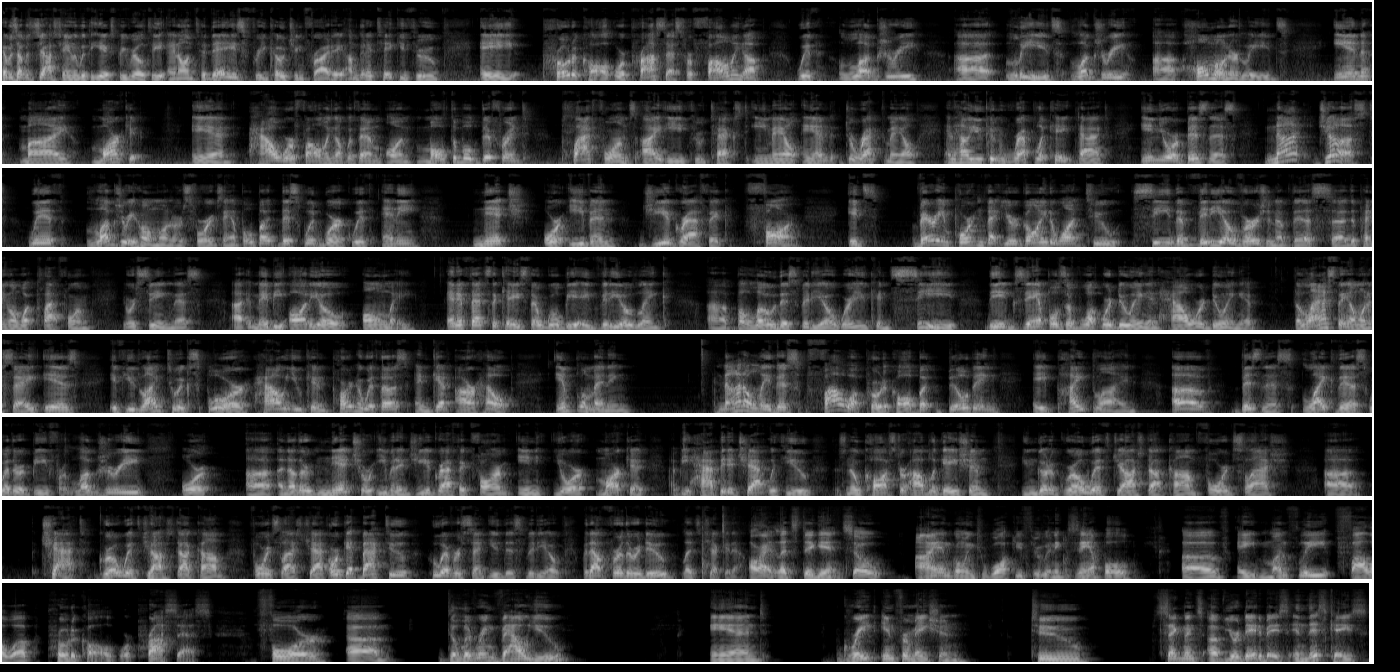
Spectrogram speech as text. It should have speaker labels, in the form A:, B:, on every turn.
A: Hey, what's up? It's Josh Chandler with eXp Realty. And on today's Free Coaching Friday, I'm going to take you through a protocol or process for following up with luxury uh, leads, luxury uh, homeowner leads in my market and how we're following up with them on multiple different platforms, i.e., through text, email, and direct mail, and how you can replicate that in your business, not just with luxury homeowners, for example, but this would work with any niche or even geographic farm. It's very important that you're going to want to see the video version of this, uh, depending on what platform you're seeing this. Uh, it may be audio only. And if that's the case, there will be a video link uh, below this video where you can see the examples of what we're doing and how we're doing it. The last thing I want to say is if you'd like to explore how you can partner with us and get our help implementing not only this follow up protocol, but building a pipeline of business like this, whether it be for luxury or uh, another niche or even a geographic farm in your market, I'd be happy to chat with you. There's no cost or obligation. You can go to growwithjosh.com forward slash uh, chat, growwithjosh.com forward slash chat, or get back to whoever sent you this video. Without further ado, let's check it out. All right, let's dig in. So I am going to walk you through an example of a monthly follow up protocol or process for um, delivering value and great information to segments of your database. In this case,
